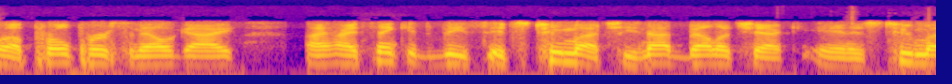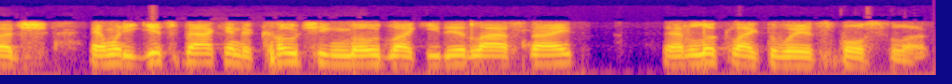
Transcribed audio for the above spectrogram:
uh, pro personnel guy. I, I think it be, it's too much. He's not Belichick, and it's too much. And when he gets back into coaching mode like he did last night, that looked like the way it's supposed to look.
